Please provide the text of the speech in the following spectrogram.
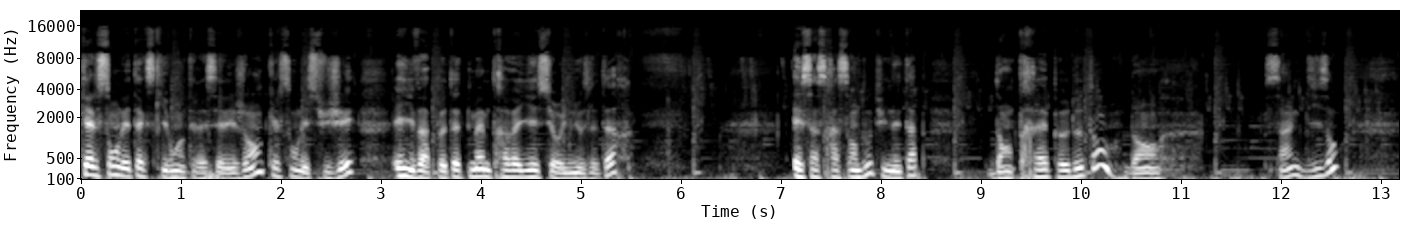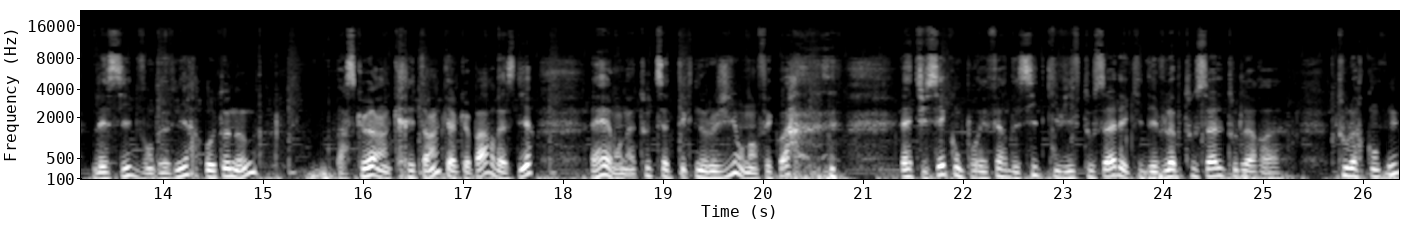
quels sont les textes qui vont intéresser les gens, quels sont les sujets et il va peut-être même travailler sur une newsletter. Et ça sera sans doute une étape dans très peu de temps, dans 5-10 ans, les sites vont devenir autonomes. Parce qu'un crétin, quelque part, va se dire Eh, on a toute cette technologie, on en fait quoi? Eh, tu sais qu'on pourrait faire des sites qui vivent tout seuls et qui développent tout seuls tout leur, euh, tout leur contenu?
